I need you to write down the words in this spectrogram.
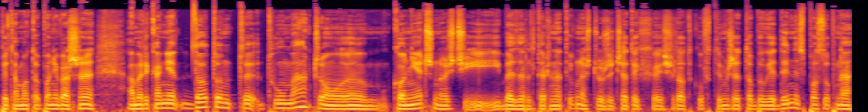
pytam o to, ponieważ e, Amerykanie dotąd tłumaczą e, konieczność i bezalternatywność użycia tych środków tym, że to był jedyny sposób na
